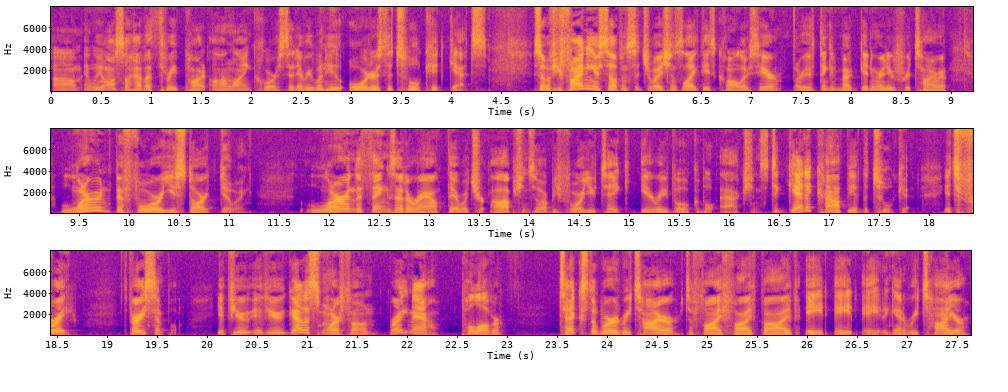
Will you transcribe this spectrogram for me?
Um, and we also have a three part online course that everyone who orders the toolkit gets. So if you're finding yourself in situations like these callers here, or you're thinking about getting ready for retirement, learn before you start doing. Learn the things that are out there, what your options are, before you take irrevocable actions. To get a copy of the toolkit, it's free. It's very simple. If you if you got a smartphone right now, pull over, text the word retire to 555-888. Again, retire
